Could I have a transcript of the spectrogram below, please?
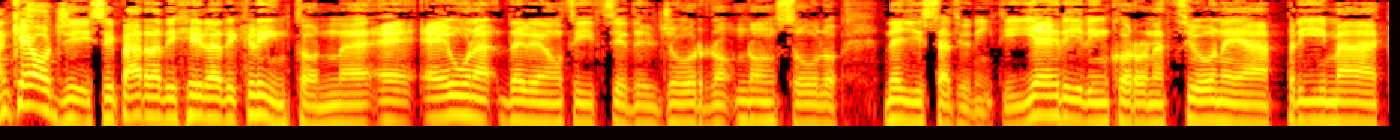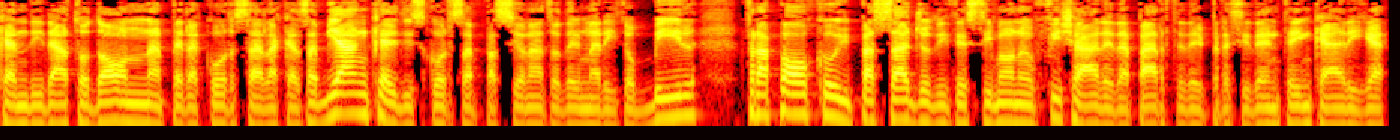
Anche oggi si parla di Hillary Clinton, è, è, una delle notizie del giorno, non solo negli Stati Uniti. Ieri l'incoronazione a prima candidato donna per la corsa alla Casa Bianca, il discorso appassionato del marito Bill, fra poco il passaggio di testimone ufficiale da parte del presidente in carica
